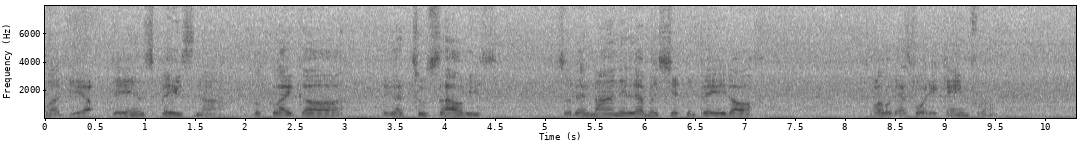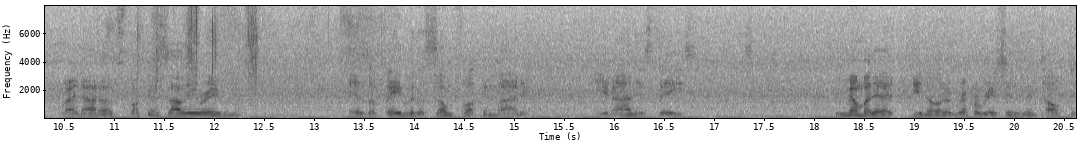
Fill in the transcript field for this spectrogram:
But yeah, they're in space now. Look like uh they got two Saudis. So that 9-11 shit done paid off. Oh, that's where they came from right out of fucking Saudi Arabia as a favor to some fucking body, United States. Remember that, you know, the reparations and talk the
